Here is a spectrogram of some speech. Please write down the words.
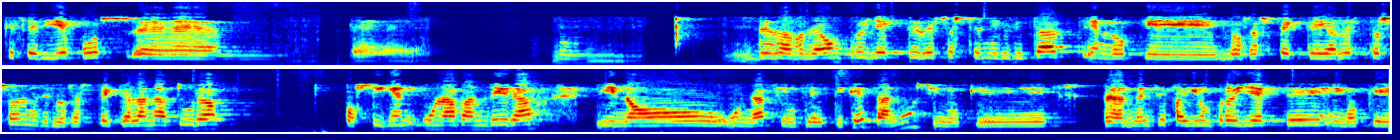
que seria pues, eh, eh, mm, desarrollar un projecte de sostenibilitat en lo que lo respecte a les persones i lo respecte a la natura o siguen una bandera i no una simple etiqueta, ¿no? sino que realment se faci un projecte en lo que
